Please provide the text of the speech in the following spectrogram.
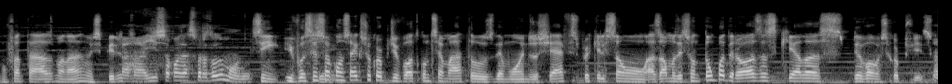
um fantasma lá, um espírito. Aham, e isso acontece pra todo mundo. Sim, e você só Sim. consegue seu corpo de volta quando você mata os demônios, os chefes, porque eles são. As almas deles são tão poderosas que elas devolvem seu corpo físico.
